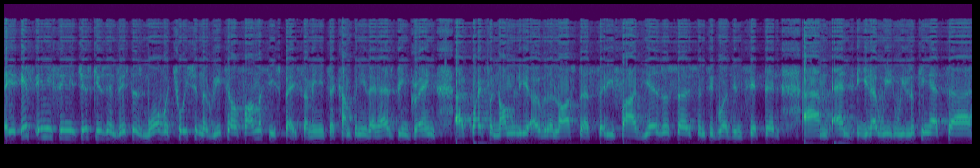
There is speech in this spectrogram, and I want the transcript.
if anything, it just gives investors more of a choice in the retail pharmacy space. I mean, it's a company that has been growing uh, quite phenomenally over the last uh, 35 years or so since it was incepted. Um, and, you know, we, we're looking at uh,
